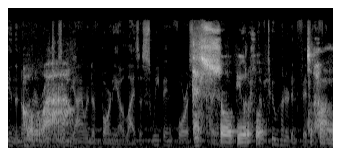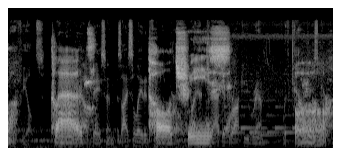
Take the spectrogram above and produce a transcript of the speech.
In the northern Oh, wow. of the island of Borneo lies a sweeping forest. That's so beautiful. 250 Subhanallah. fields. Clouds, The Basin is isolated tall from the world trees. rocky rim with Oh.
